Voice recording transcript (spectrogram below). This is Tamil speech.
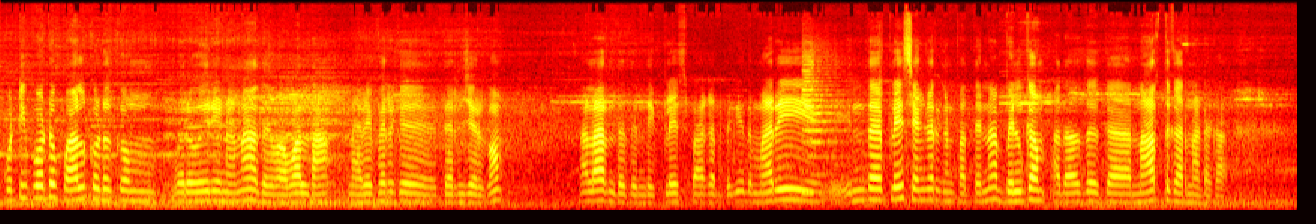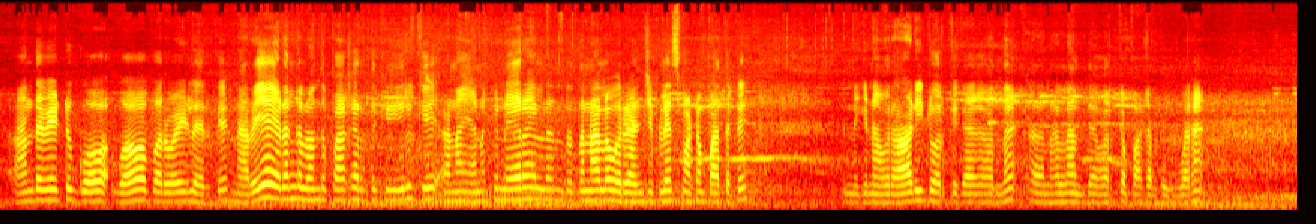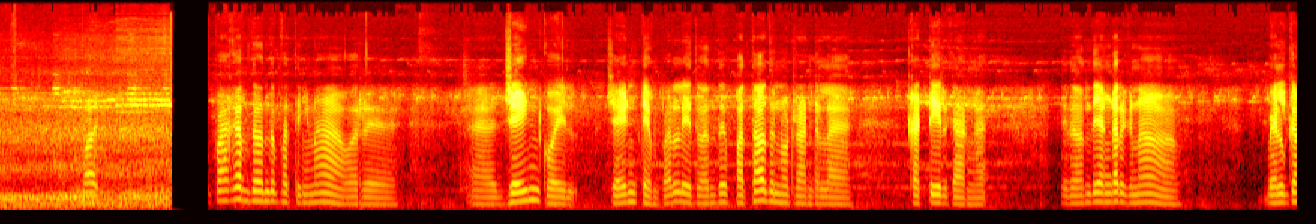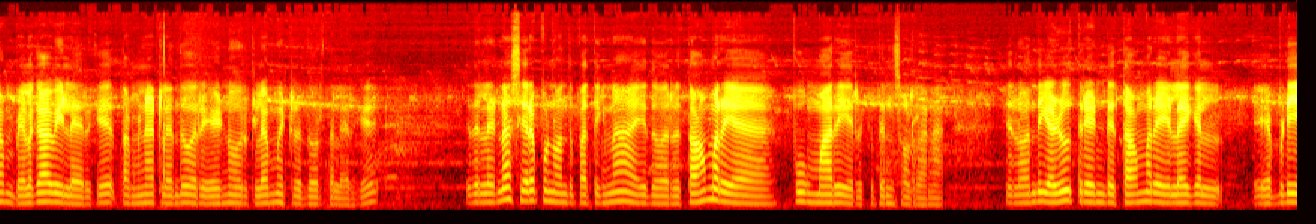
குட்டி போட்டு பால் கொடுக்கும் ஒரு உயிரினம்னா அது வவால் தான். நிறைய பேருக்கு தெரிஞ்சிருக்கும். நல்லா இருந்தது இந்த பிளேஸ் பார்க்குறதுக்கு. இது மாதிரி இந்த பிளேஸ் எங்கே இருக்குன்னு பார்த்தீங்கன்னா பெல்காம் அதாவது க நார்த்து கர்நாடகா. அந்த வே டு கோவா கோவா போகிற வழியில் இருக்குது நிறைய இடங்கள் வந்து பார்க்குறதுக்கு இருக்குது ஆனால் எனக்கு நேரம் இல்லைன்றதுனால ஒரு அஞ்சு பிளேஸ் மட்டும் பார்த்துட்டு இன்றைக்கி நான் ஒரு ஆடிட் ஒர்க்குக்காக வந்தேன். அதனால் அந்த ஒர்க்கை பார்க்குறதுக்கு போகிறேன் பாய் பார்க்குறது வந்து பார்த்திங்கன்னா ஒரு ஜெயின் கோயில் ஜெயின் டெம்பிள் இது வந்து பத்தாவது நூற்றாண்டில் கட்டியிருக்காங்க. இது வந்து எங்கே இருக்குன்னா பெல்காம் பெல்காவியில் இருக்குது தமிழ்நாட்டிலேருந்து ஒரு எழுநூறு கிலோமீட்டர் தூரத்தில் இருக்குது இதில் என்ன சிறப்புன்னு வந்து பார்த்திங்கன்னா இது ஒரு தாமரை பூ மாதிரி இருக்குதுன்னு சொல்கிறாங்க இதில் வந்து எழுபத்தி ரெண்டு தாமரை இலைகள் எப்படி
